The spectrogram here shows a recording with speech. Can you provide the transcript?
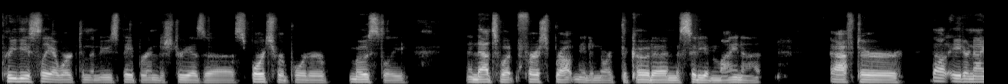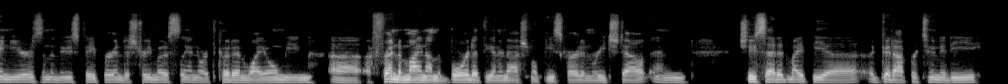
Previously, I worked in the newspaper industry as a sports reporter mostly, and that's what first brought me to North Dakota and the city of Minot. After about eight or nine years in the newspaper industry, mostly in North Dakota and Wyoming. Uh, a friend of mine on the board at the International Peace Garden reached out and she said it might be a, a good opportunity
